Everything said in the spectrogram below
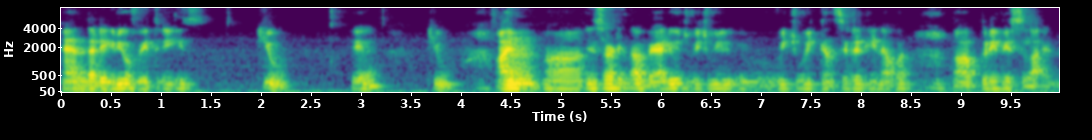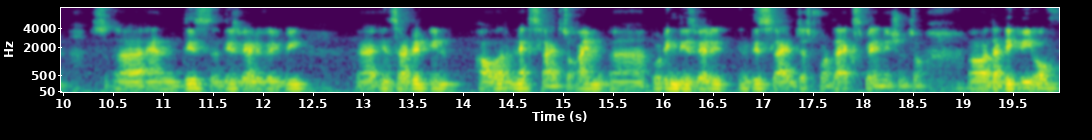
and the degree of V3 is Q, here Q. I'm uh, inserting the values which we which we considered in our uh, previous slide. Uh, and this this value will be uh, inserted in our next slide. So I'm uh, putting these value in this slide just for the explanation. So uh, the degree of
